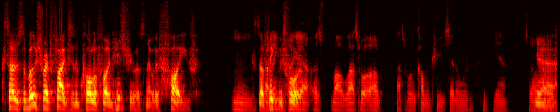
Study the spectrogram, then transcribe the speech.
because that was the most red flags in the qualifying history, wasn't it? With five. Because mm, I, I, think, before, so, yeah, as, well, that's what I, that's what the commentary said. Yeah. So yeah.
